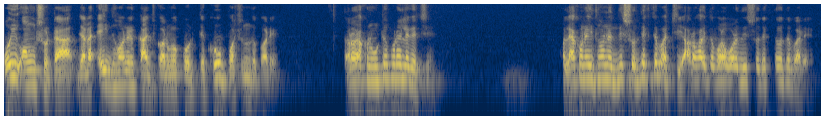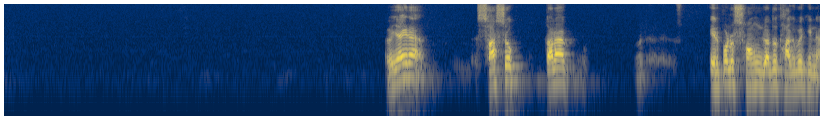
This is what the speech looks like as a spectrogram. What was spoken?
ওই অংশটা যারা এই ধরনের কাজকর্ম করতে খুব পছন্দ করে, তারাও এখন উঠে পড়ে লেগেছে। ফলে এখন এই ধরনের দৃশ্য দেখতে পাচ্ছি, আরও হয়তো বড় বড় দৃশ্য দেখতে হতে পারে। আমি জানি না, শাসক তারা এরপরও সংযত থাকবে কিনা।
